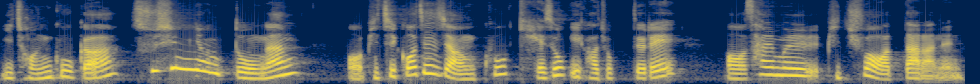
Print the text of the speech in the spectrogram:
이 전구가 수십 년 동안 어, 빛이 꺼지지 않고 계속 이 가족들의 어, 삶을 비추어 왔다라는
